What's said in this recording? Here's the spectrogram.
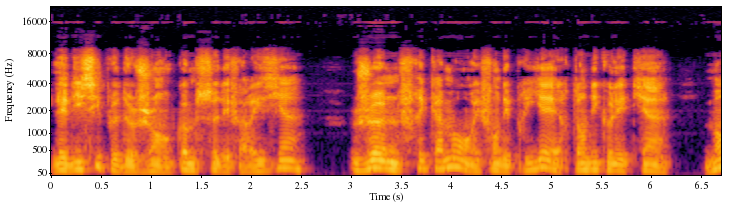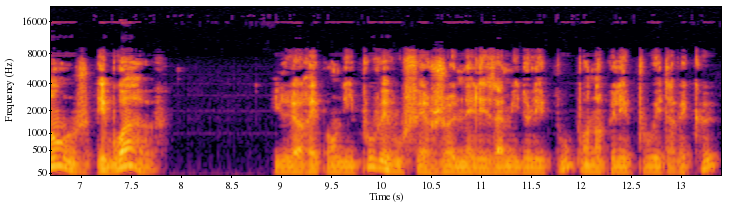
les disciples de Jean, comme ceux des pharisiens, jeûnent fréquemment et font des prières, tandis que les tiens mangent et boivent. Il leur répondit, Pouvez-vous faire jeûner les amis de l'époux pendant que l'époux est avec eux?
